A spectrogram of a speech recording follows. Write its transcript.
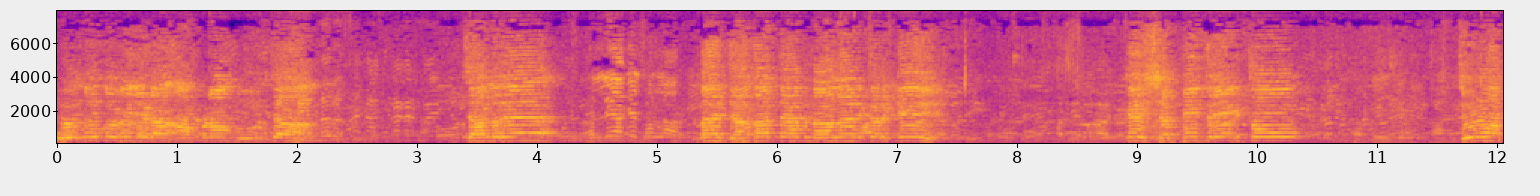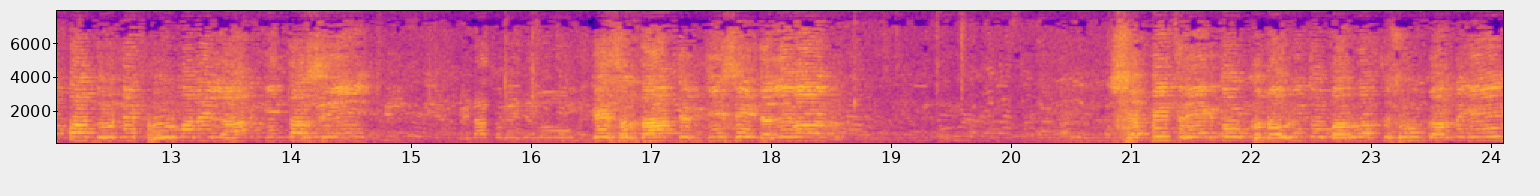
ਉਦੋਂ ਤੋਂ ਵੀ ਜਿਹੜਾ ਆਪਣਾ ਮੋਰਚਾ ਚੱਲ ਰਿਹਾ। ਮੈਂ ਜ਼ਿਆਦਾ ਟਾਈਮ ਨਾ ਲੈਣ ਕਰਕੇ ਕਿ 26 ਤਰੀਕ ਤੋਂ ਜੋ ਆਪਾਂ ਦੋਨੇ ਫੋਰਮਾਂ ਨੇ ਐਲਾਨ ਕੀਤਾ ਸੀ ਕਿ ਸਰਦਾਰ ਜਗਜੀਤ ਸਿੰਘ ਡੱਲੇਵਾਲ 26 ਤਰੀਕ ਤੋਂ ਖਨੌਰੀ ਤੋਂ ਮਰਵਰਤ ਸ਼ੁਰੂ ਕਰਨਗੇ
